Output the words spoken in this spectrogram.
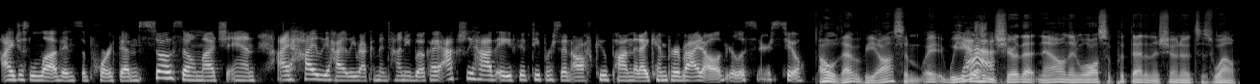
I just love and support them so, so much. And I highly, highly recommend Honeybook. I actually have a 50% off coupon that I can provide all of your listeners too. Oh, that would be awesome. Wait, will you yeah. go ahead and share that now? And then we'll also put that in the show notes as well.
